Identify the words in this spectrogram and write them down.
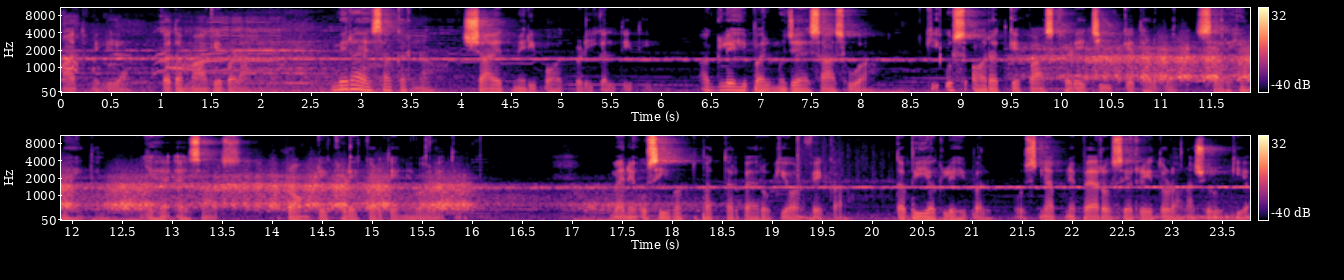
हाथ में लिया, कदम आगे बढ़ाने लगा। मेरा ऐसा करना शायद मेरी बहुत बड़ी गलती थी। अगले ही पल मुझे एहसास हुआ कि उस औरत के पास खड़े जीप के धड़ पर सर ही नहीं था। यह एहसास रोंगटे खड़े कर देने वाला था। मैंने उसी वक्त पत्थर पैरों की ओर फेंका। तभी अगले ही पल उसने अपने पैरों से रेत उड़ाना शुरू किया।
